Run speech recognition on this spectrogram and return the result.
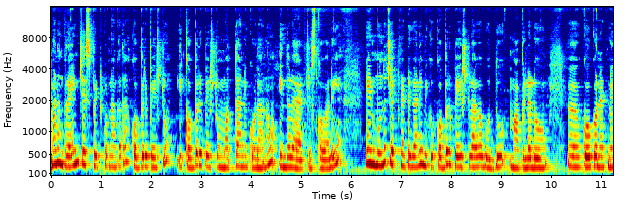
మనం గ్రైండ్ చేసి పెట్టుకున్నాం కదా కొబ్బరి పేస్టు. ఈ కొబ్బరి పేస్టు మొత్తాన్ని కూడాను ఇందులో యాడ్ చేసుకోవాలి. నేను ముందు చెప్పినట్టుగానే మీకు కొబ్బరి పేస్ట్ లాగా వద్దు. మా పిల్లలు కోకోనట్ని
